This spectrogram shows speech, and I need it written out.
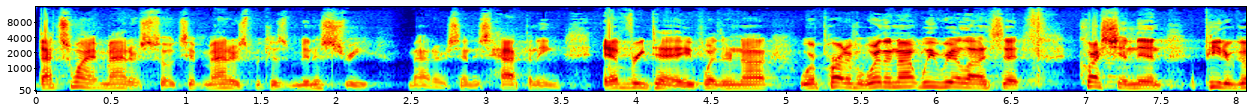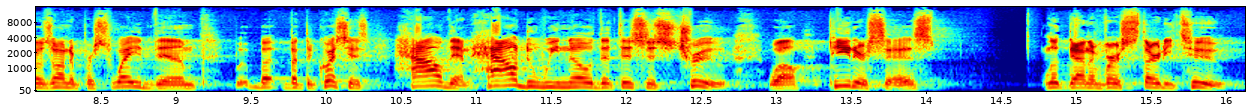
That's why it matters, folks. It matters because ministry matters and it's happening every day, whether or not we're part of it, whether or not we realize that. Question then, Peter goes on to persuade them, but, but, but the question is, how then? How do we know that this is true? Well, Peter says, look down in verse 32.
